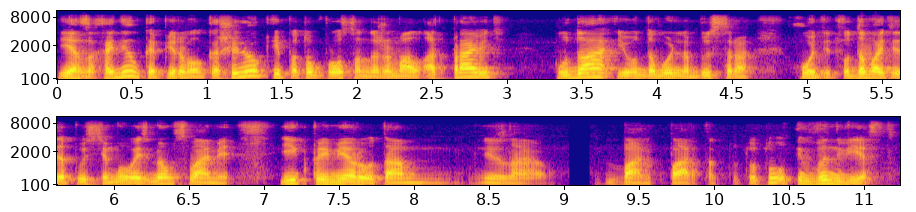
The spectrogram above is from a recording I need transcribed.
Я заходил, копировал кошелек и потом просто нажимал отправить куда, и он довольно быстро ходит. Вот давайте, допустим, мы возьмем с вами и, к примеру, там, не знаю, банк, партнер, ту-ту-ту, и в инвест.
